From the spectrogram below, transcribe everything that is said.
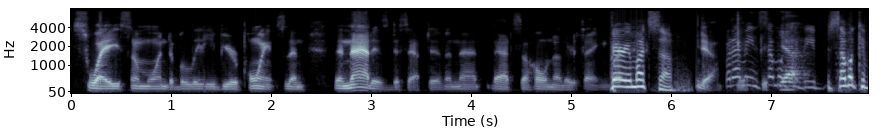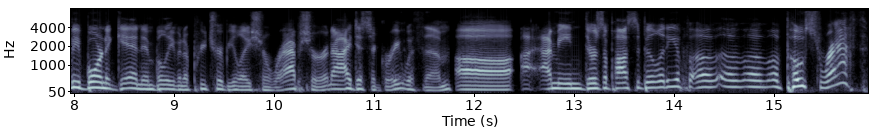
sway someone to believe your points, then then that is deceptive and that that's a whole nother thing. But, Very much so. Yeah. But I mean someone yeah. could be someone could be born again and believe in a pre-tribulation rapture, and I disagree with them. Uh I, I mean there's a possibility of of, of, of post wrath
